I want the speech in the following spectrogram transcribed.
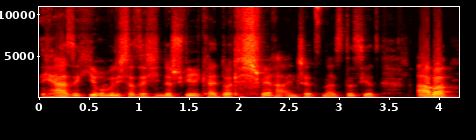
Ja, Sekiro würde ich tatsächlich in der Schwierigkeit deutlich schwerer einschätzen als das jetzt. Aber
